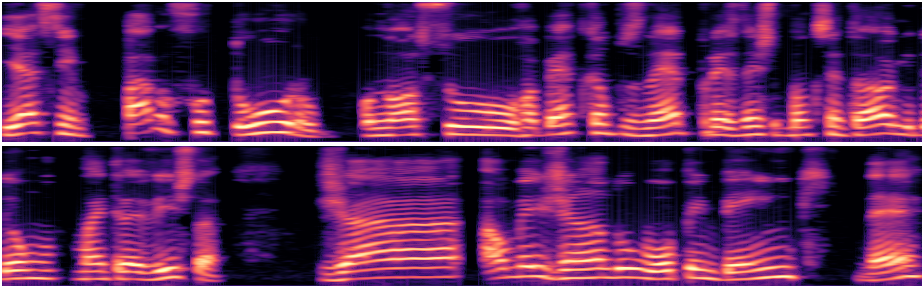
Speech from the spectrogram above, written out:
E assim, para o futuro, o nosso Roberto Campos Neto, presidente do Banco Central, ele deu uma entrevista já almejando o Open Bank, né?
